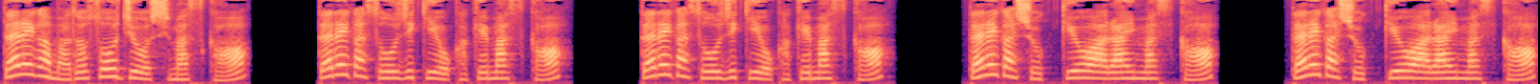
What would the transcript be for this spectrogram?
誰が窓掃除をしますか？誰が掃除機をかけますか？誰が掃除機をかけますか？誰が食器を洗いますか？誰が食器を洗いますか？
